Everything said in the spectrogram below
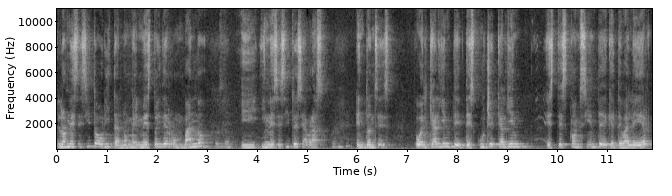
lo necesito ahorita, ¿no? Me, me estoy derrumbando y, y necesito ese abrazo. Entonces, o el que alguien te, te escuche, que alguien estés consciente de que te va a leer,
